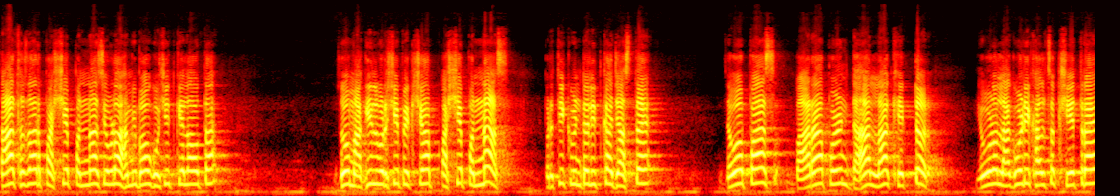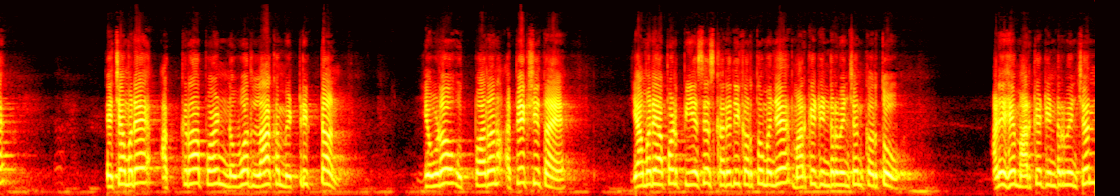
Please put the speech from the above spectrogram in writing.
सात हजार पाचशे पन्नास एवढा हमीभाव घोषित केला होता. जो मागील वर्षीपेक्षा पाचशे पन्नास प्रति क्विंटल इतका जास्त आहे. जवळपास बारा पॉईंट दहा लाख हेक्टर एवढं लागवडीखालचं क्षेत्र आहे. त्याच्यामध्ये अकरा पॉईंट नव्वद लाख मेट्रिक टन एवढं उत्पादन अपेक्षित आहे. यामध्ये आपण पी एस एस खरेदी करतो म्हणजे मार्केट इंटरव्हेन्शन करतो. आणि हे मार्केट इंटरव्हेन्शन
